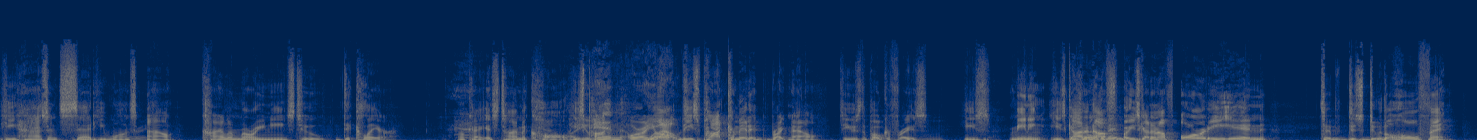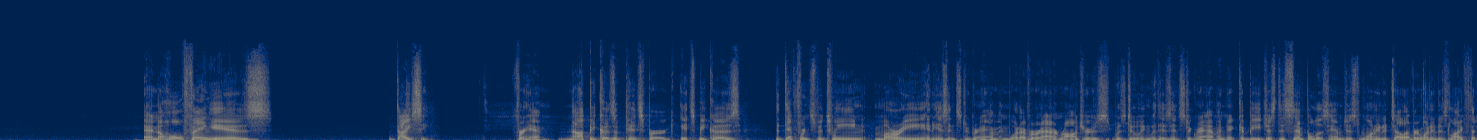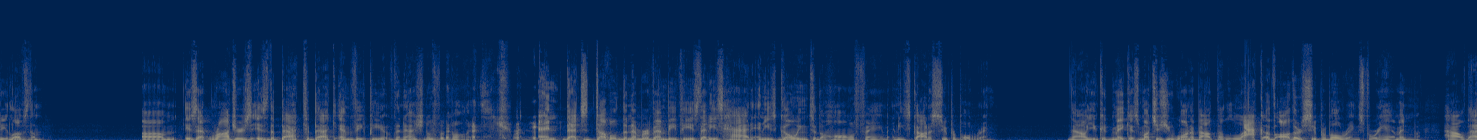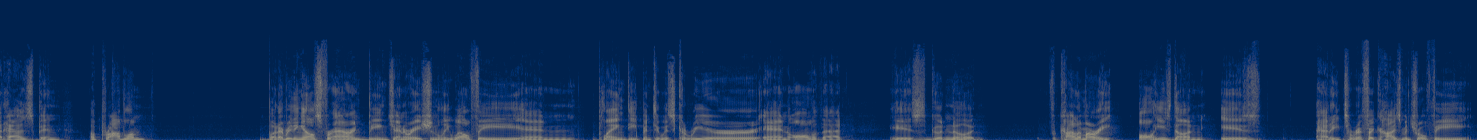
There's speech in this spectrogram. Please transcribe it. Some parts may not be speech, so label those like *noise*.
he hasn't said he wants out. Kyler Murray needs to declare. Okay, it's time to call. Are you in or are you well, out? He's pot committed right now, to use the poker phrase. He's meaning he's got He's enough. Or he's got enough already in to just do the whole thing. And the whole thing is dicey for him. Not because of Pittsburgh, it's because the difference between Murray and his Instagram and whatever Aaron Rodgers was doing with his Instagram, and it could be just as simple as him just wanting to tell everyone in his life that he loves them, um, is that Rodgers is the back to back MVP of the National *laughs* Football League. that's true. And that's doubled the number of MVPs that he's had, and he's going to the Hall of Fame, and he's got a Super Bowl ring. Now, you could make as much as you want about the lack of other Super Bowl rings for him and how that has been a problem. But everything else for Aaron being generationally wealthy and playing deep into his career and all of that is good in the hood. For Kyler Murray, all he's done is had a terrific Heisman Trophy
